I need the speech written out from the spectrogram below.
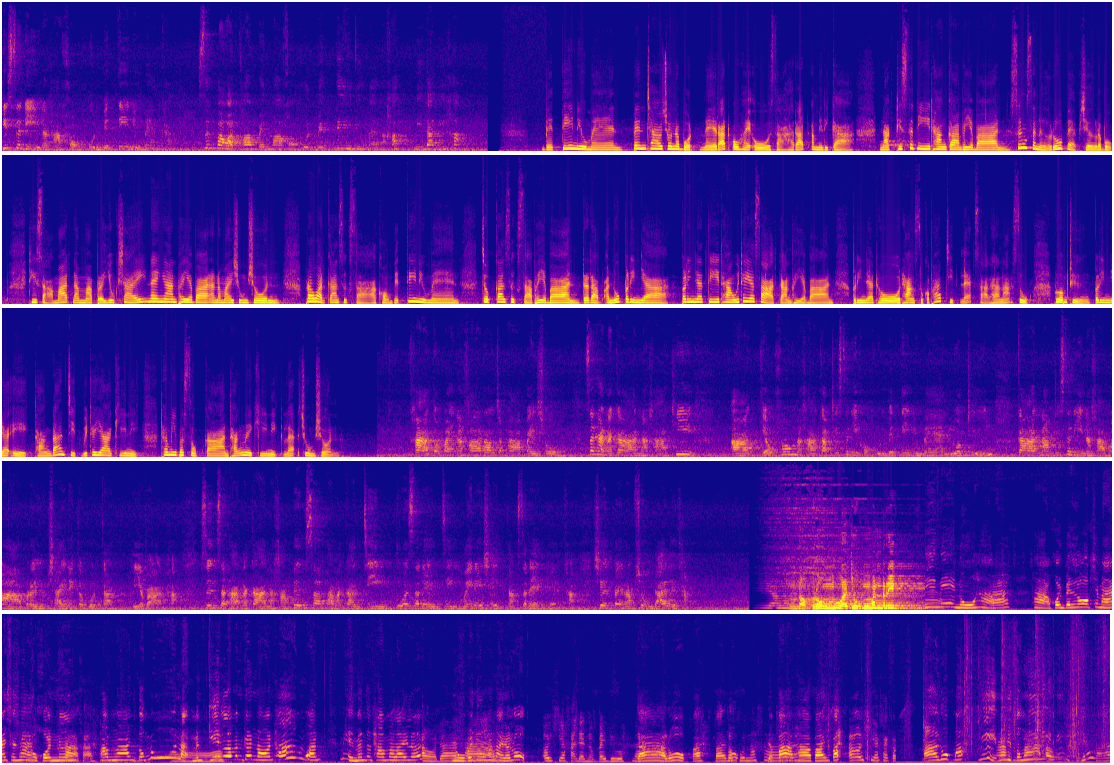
ทฤษฎีนะคะของคุณเบ็ตตี้นิวแมนค่ะ ซึ่งประวัติความเป็นมาของคุณเบ็ตตี้นิวแมนนะคะ มีดังนี้ค่ะ เบ็ตตี้นิวแมนเป็นชาวชนบทในรัฐโอไฮโอ สหรัฐอเมริกา นักทฤษฎีทางการพยาบาล ซึ่งเสนอรูปแบบเชิงระบบ ที่สามารถนำมาประยุกต์ใช้ในงานพยาบาลอนามัยชุมชน ประวัติการศึกษาของเบ็ตตี้นิวแมนจบการศึกษาพยาบาล ระดับอนุปริญญาปริญญาตรีทางวิทยาศาสตร์การพยาบาล ปริญญาโททางสุขภาพจิตและสาธารณสุข รวมถึงปริญญาเอกทางด้านจิตวิทยาคลินิก เธอมีประสบการณ์ทั้งในคลินิกและชุมชน ค่ะ ต่อไปนะคะเราจะพาไปชม สถานการณ์นะคะที่เกี่ยวข้องนะคะกับทฤษฎีของคุณเบ็ตตี้นิวแมนรวมถึงการนำทฤษฎีนะคะมาประยุกต์ใช้ในกระบวนการพยาบาลค่ะ ซึ่งสถานการณ์นะคะเป็นสถานการณ์จริง ตัวแสดงจริงไม่ได้ใช้นักแสดงแทนค่ะ เชิญไปรับชมได้เลยค่ะนอกกรุงหัวจุกมันริก นี่นี่หนูหาหาคนเป็นโรคใช่ไหมฉันมีอยู่คนนึงค่ะค่ะทำงานอยู่ตรงนู้นอะ อ๋อ มันกินแล้วมันก็นอนทั้งวัน ไม่เห็นมันจะทำอะไรเลย เอาได้หนูไปค่ะดูมันหน่อยนะลูก โอเคค่ะเดี๋ยวหนูไปดูนะคะจ้าลูกไปไปขลูอบกคุณนะคะเดี๋ยวป้าพาไปไปเอาโอเคค่ะกับมาลูกมานี่มันอยู่ตรงนี้เอานี่เดี๋ยวค่ะ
